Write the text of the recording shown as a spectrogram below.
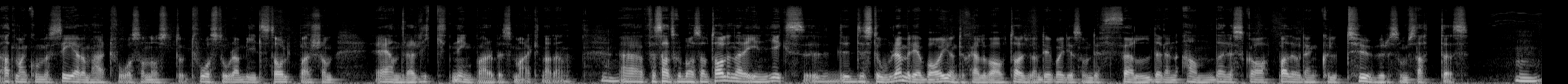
att man kommer se de här två som de st två stora milstolpar som ändra riktning på arbetsmarknaden. Mm. Uh, för Saltsjöbadsavtalet när det ingicks, det, det, stora med det var ju inte själva avtalet utan det var det som det följde, den anda det skapade och den kultur som sattes. Mm.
